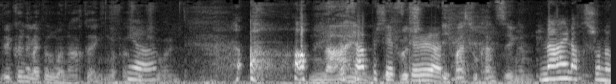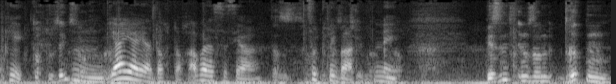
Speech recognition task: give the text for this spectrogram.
wir können ja gleich mal drüber nachdenken, ob wir es Ja. wirklich wollen. Nein, hab ich jetzt würd- gehört. Ich weiß, du kannst singen. Nein, ach, ist schon okay. Doch, du singst Hm, doch, oder? ja, ja, ja, doch, doch. Aber das ist ja Das ist zu privat. Thema, nee, genau. Wir sind in so einer dritten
